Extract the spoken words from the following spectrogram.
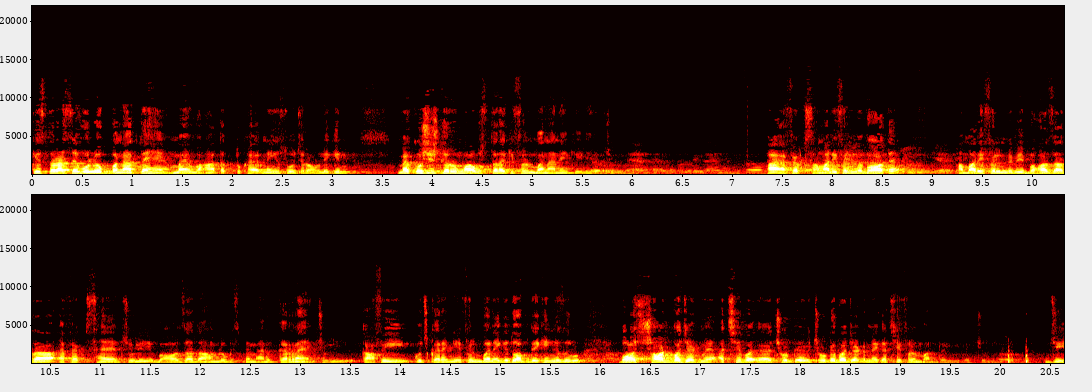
किस तरह से वो लोग बनाते हैं, मैं वहाँ तक तो खैर नहीं सोच रहा हूँ, लेकिन मैं कोशिश करूँगा उस तरह की फ़िल्म बनाने के लिए एक्चुअली हाँ इफेक्ट्स हमारी फ़िल्म में बहुत है। हमारी फ़िल्म में भी बहुत ज़्यादा इफेक्ट्स हैं एक्चुअली बहुत ज़्यादा हम लोग इस पर मेहनत कर रहे हैं एक्चुअली काफ़ी कुछ करेंगे। फ़िल्म बनेगी तो आप देखेंगे ज़रूर। बहुत शॉर्ट बजट में अच्छे छोटे छोटे बजट में एक अच्छी फ़िल्म बन रही है एक्चुअली जी।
